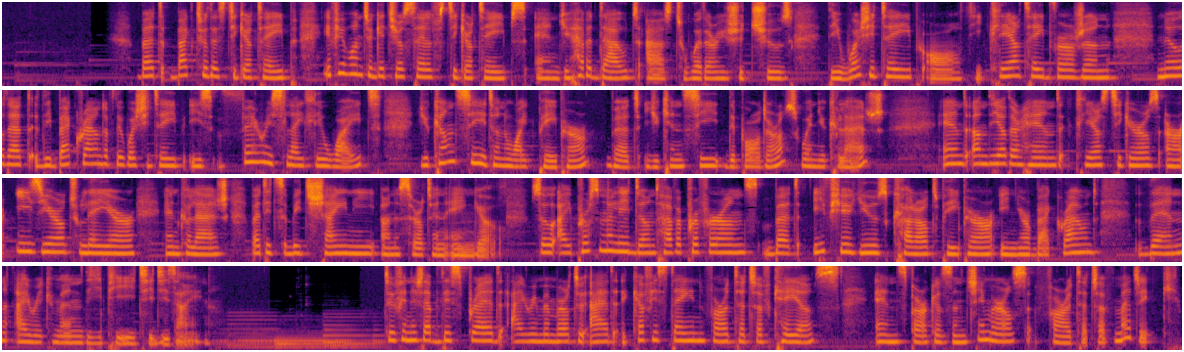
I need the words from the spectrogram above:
But back to the sticker tape. If you want to get yourself sticker tapes and you have a doubt as to whether you should choose the washi tape or the clear tape version, know that the background of the washi tape is very slightly white. You can't see it on white paper, but you can see the borders when you collage. And on the other hand, clear stickers are easier to layer and collage, but it's a bit shiny on a certain angle. So I personally don't have a preference, but if you use colored paper in your background, then I recommend the PET design. To finish up this spread, I remember to add a coffee stain for a touch of chaos and sparkles and shimmers for a touch of magic.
